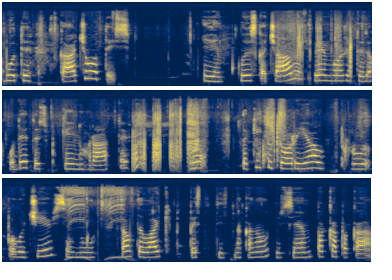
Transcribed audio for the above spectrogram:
бути скачуватись. І коли скачалось, ви можете заходити, спокійно грати. Ну, такий туторіал получився. Ну, ставте лайки, підписуйтесь на канал. І всім пока-пока.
